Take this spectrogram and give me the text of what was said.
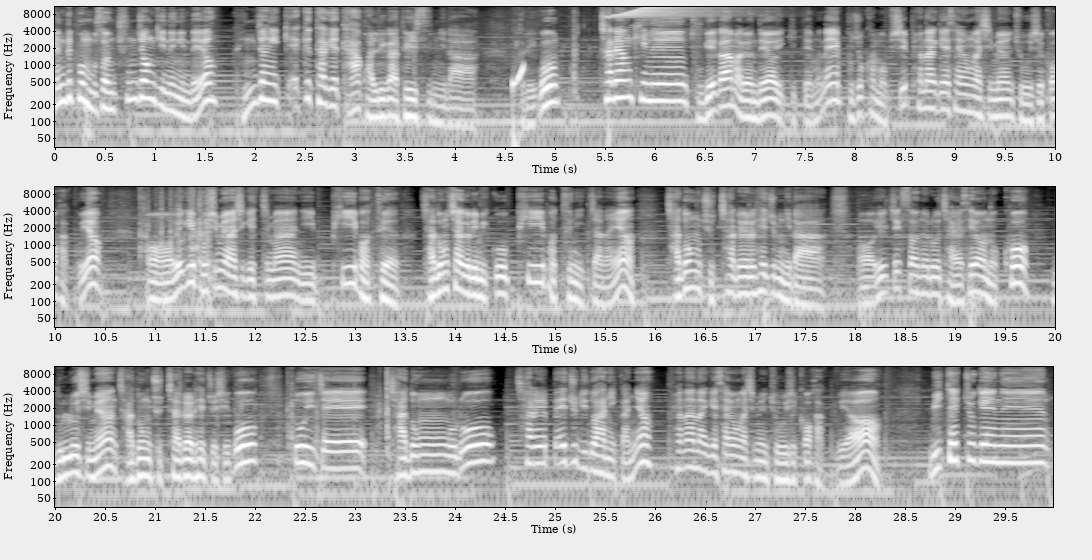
핸드폰 무선 충전 기능인데요. 굉장히 깨끗하게 다 관리가 되어 있습니다. 그리고 차량 키는 두 개가 마련되어 있기 때문에 부족함 없이 편하게 사용하시면 좋으실 것 같고요. 어, 여기 보시면 아시겠지만 이 P 버튼, 자동차 그림 있고 P 버튼 있잖아요. 자동 주차를 해줍니다. 어, 일직선으로 잘 세워놓고 누르시면 자동 주차를 해주시고 또 이제 자동으로 차를 빼주기도 하니까요. 편안하게 사용하시면 좋으실 것 같고요. 밑에 쪽에는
